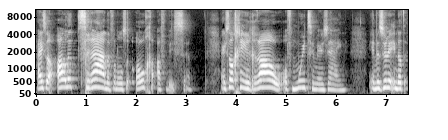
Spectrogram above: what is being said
Hij zal alle tranen van onze ogen afwissen. Er zal geen rouw of moeite meer zijn. En we zullen in dat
